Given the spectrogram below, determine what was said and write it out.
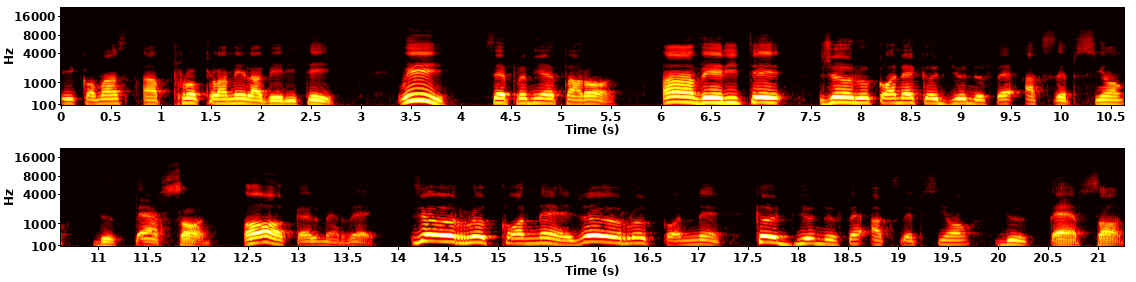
il commence à proclamer la vérité. Oui, ses premières paroles. En vérité, je reconnais que Dieu ne fait exception de personne. Oh, quelle merveille. Je reconnais, je reconnais que Dieu ne fait exception de personne.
